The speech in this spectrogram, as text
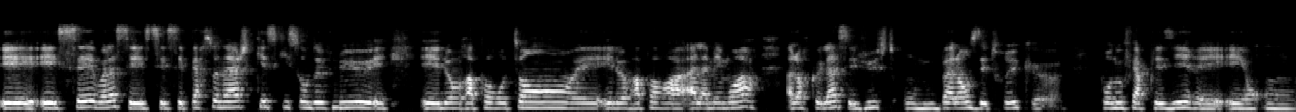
Et, et c'est voilà, c'est- ces personnages, qu'est-ce qu'ils sont devenus et, et le rapport au temps et, et le rapport à, à la mémoire. Alors que là, c'est juste, on nous balance des trucs euh, pour nous faire plaisir et, et on, on-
